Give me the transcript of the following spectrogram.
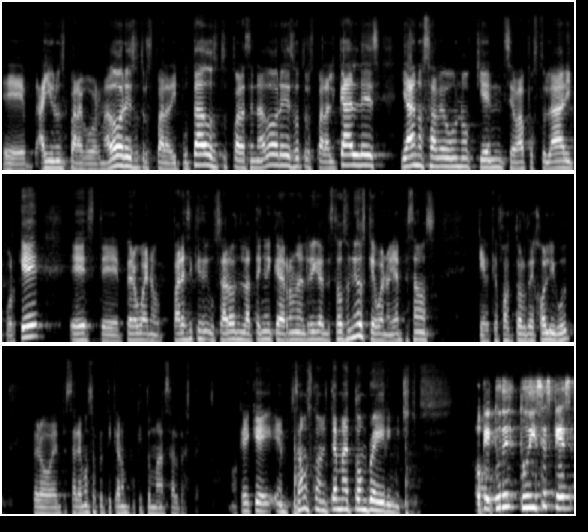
Eh, hay unos para gobernadores, otros para diputados, otros para senadores, otros para alcaldes. Ya no sabe uno quién se va a postular y por qué. Este, pero bueno, parece que usaron la técnica de Ronald Reagan de Estados Unidos, que bueno, ya empezamos, que, que fue actor de Hollywood pero empezaremos a platicar un poquito más al respecto. Ok, que empezamos con el tema de Tom Brady, muchachos. Ok, tú, tú dices que es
